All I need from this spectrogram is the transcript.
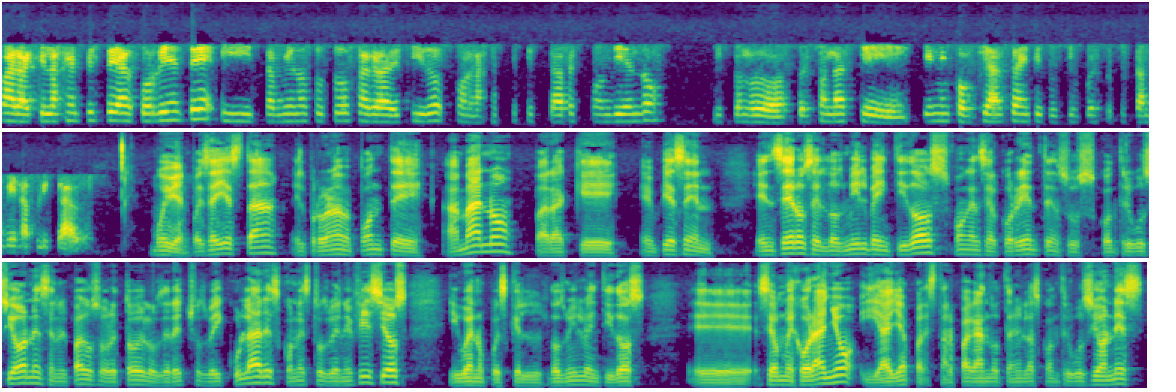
para que la gente esté al corriente y también nosotros agradecidos con la gente que está respondiendo y con las personas que tienen confianza en que sus impuestos están bien aplicados. Muy bien, pues ahí está el programa Ponte a Mano para que empiecen en ceros el 2022, pónganse al corriente en sus contribuciones, en el pago sobre todo de los derechos vehiculares con estos beneficios y bueno, pues que el 2022 eh, sea un mejor año y haya para estar pagando también las contribuciones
